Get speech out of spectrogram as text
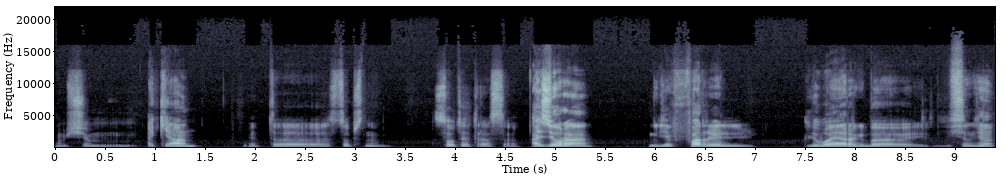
В общем, океан, это, собственно, сотая трасса. Озера, где форель, любая рыба, и всё,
